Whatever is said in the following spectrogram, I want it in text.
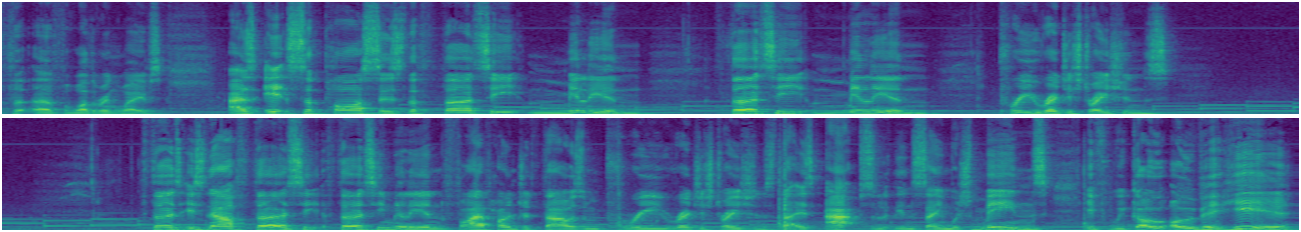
for, uh, for Wuthering Waves as it surpasses the 30 million 30 million pre-registrations 30 is now 30 30 million 500,000 pre-registrations. That is absolutely insane which means if we go over here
